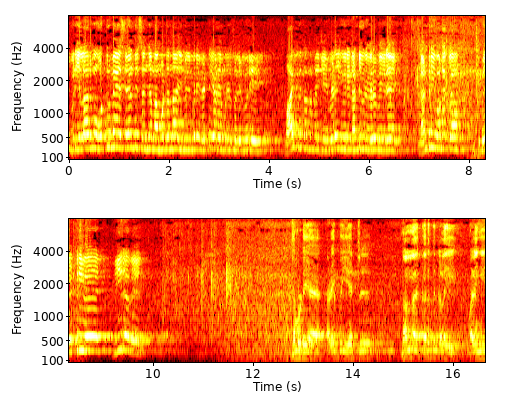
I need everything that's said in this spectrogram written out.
இப்படி எல்லாருமே ஒற்றுமையாக சேர்ந்து செஞ்சோம்னா மட்டும்தான் இது மிகப்பெரிய வெற்றி அடைய முடியும் சொல்லி கூறி வாய்ப்பு தந்தமைக்கு விடை கூறி நன்றி கூறி விரும்புகிறேன். நன்றி வணக்கம். வெற்றிவேல் வீரவேல். நம்முடைய அழைப்பை ஏற்று நல்ல கருத்துக்களை வழங்கி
